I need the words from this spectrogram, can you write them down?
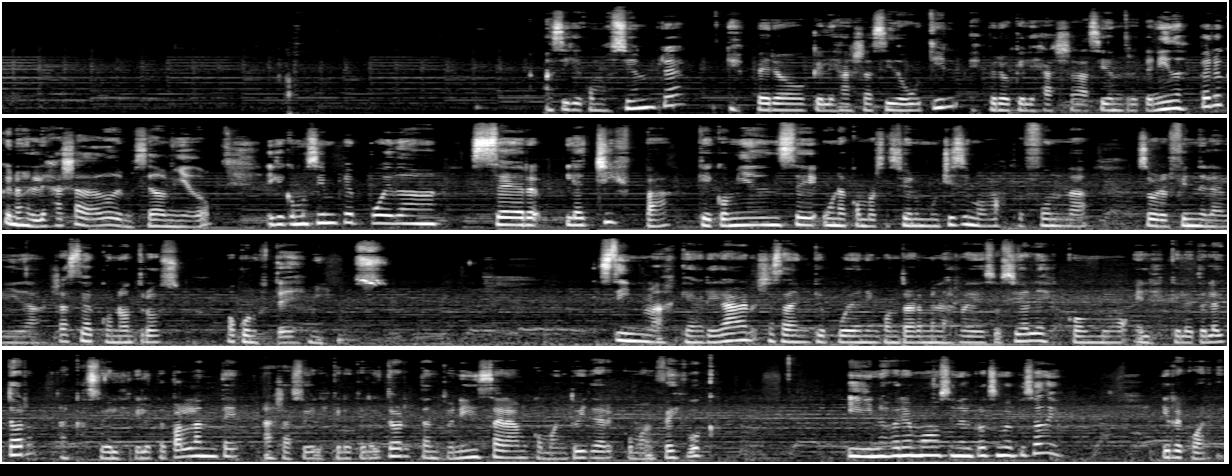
Así que como siempre, espero que les haya sido útil, espero que les haya sido entretenido, espero que no les haya dado demasiado miedo y que como siempre pueda ser la chispa que comience una conversación muchísimo más profunda sobre el fin de la vida, ya sea con otros o con ustedes mismos. Sin más que agregar, ya saben que pueden encontrarme en las redes sociales como el esqueleto lector, acá soy el esqueleto parlante, allá soy el esqueleto lector, tanto en Instagram como en Twitter como en Facebook. Y nos veremos en el próximo episodio. Y recuerden,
